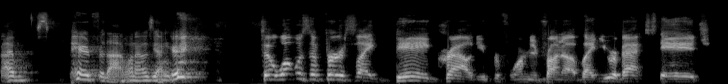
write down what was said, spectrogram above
I was prepared for that when I was younger. So what was the first like big crowd you performed in front of? Like you were backstage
